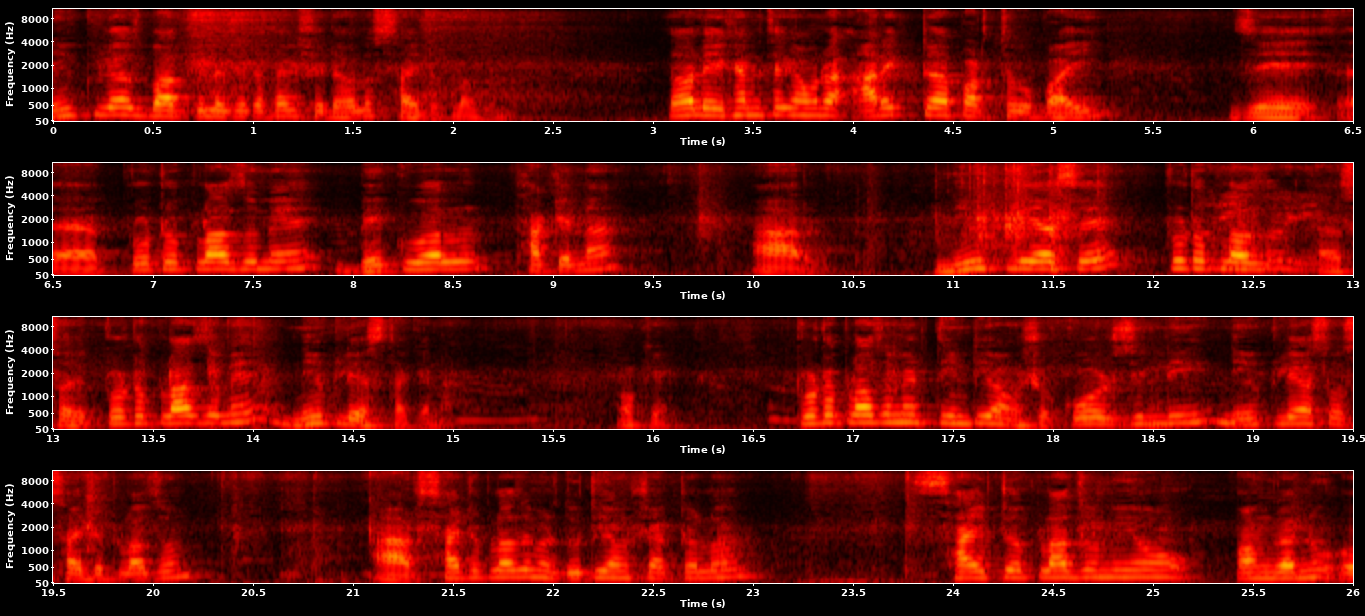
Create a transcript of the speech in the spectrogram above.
নিউক্লিয়াস বাদ দিলে যেটা থাকে সেটা হলো সাইটোপ্লাজম। তাহলে এখান থেকে আমরা আরেকটা পার্থক্য পাই। যে প্রোটোপ্লাজমে ভেকুয়াল থাকে না আর নিউক্লিয়াসে প্রোটোপ্লাজম সরি প্রোটোপ্লাজমে নিউক্লিয়াস থাকে না। ওকে প্রোটোপ্লাজমের তিনটি অংশ কোর ঝিল্লি নিউক্লিয়াস ও সাইটোপ্লাজম আর সাইটোপ্লাজমের দুটি অংশ একটা হলো সাইটোপ্লাজমীয় অঙ্গাণু ও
